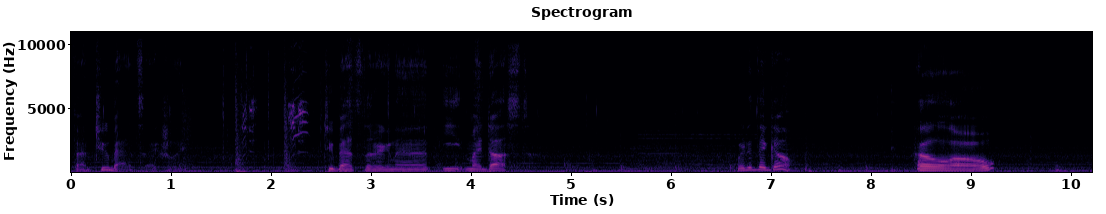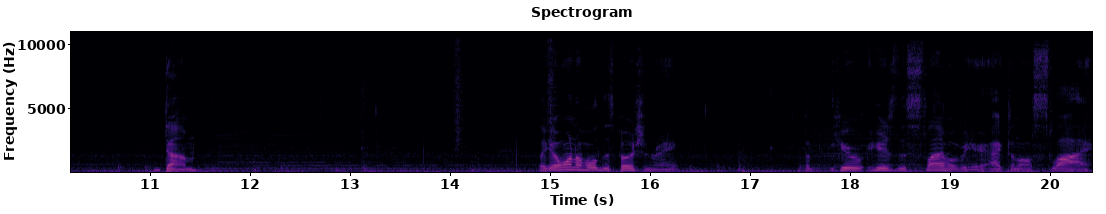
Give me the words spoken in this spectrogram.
Found two bats actually. Two bats that are gonna eat my dust. Where did they go? Hello? Dumb. Like I want to hold this potion, right? But here, here's the slime over here acting all sly,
